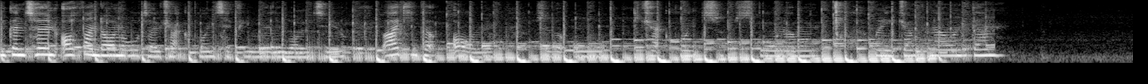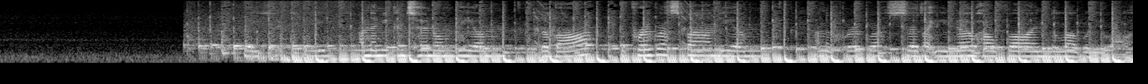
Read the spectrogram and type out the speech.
You can turn off and on auto checkpoints if you really want to. But I keep it on so that And then you can turn on the um, the bar, the progress bar and the, um, and the progress so that you know how far in the level you are.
